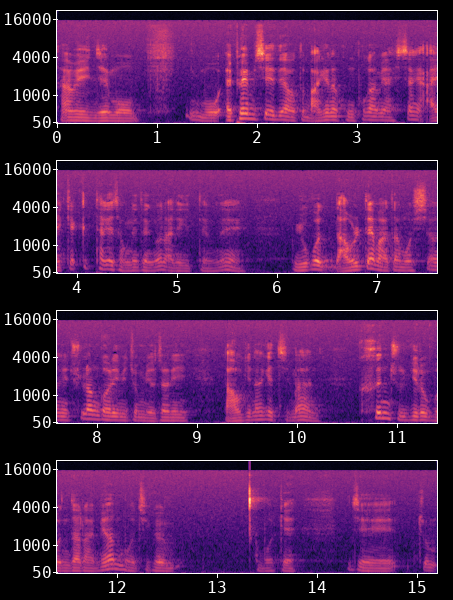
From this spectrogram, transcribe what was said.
다음에 이제 뭐, 뭐, FMC에 대한 어떤 막연한 공포감이 시장에 아예 깨끗하게 정리된 건 아니기 때문에, 요거 나올 때마다 뭐 시장의 출렁거림이 좀 여전히 나오긴 하겠지만, 큰 줄기로 본다라면, 뭐 지금, 뭐 이렇게, 이제 좀,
